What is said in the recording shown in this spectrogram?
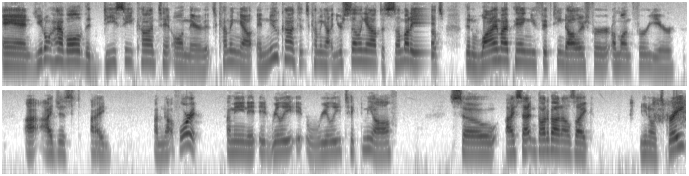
and you don't have all of the DC content on there that's coming out and new content's coming out and you're selling it out to somebody else, then why am I paying you fifteen dollars for a month for a year? I, I just I I'm not for it. I mean it, it really it really ticked me off. So I sat and thought about it and I was like, you know, it's great.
